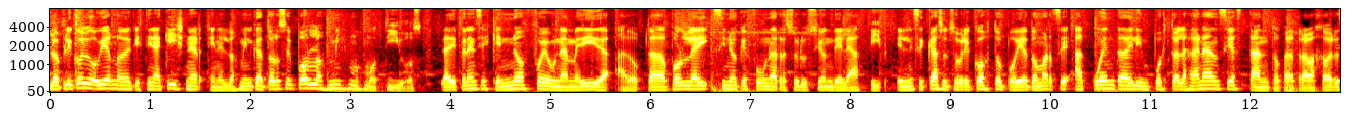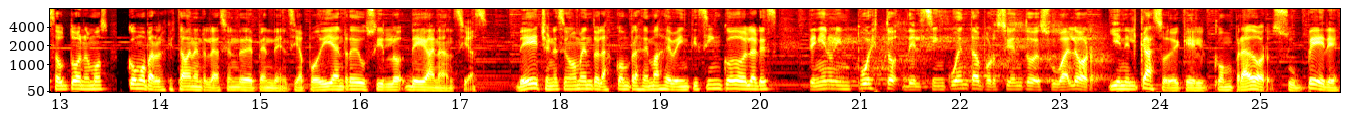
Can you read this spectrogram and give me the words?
Lo aplicó el gobierno de Cristina Kirchner en el 2014 por los mismos motivos. La diferencia es que no fue una medida adoptada por ley, sino que fue una resolución de la AFIP. En ese caso, el sobrecosto podía tomarse a cuenta del impuesto a las ganancias, tanto para trabajadores autónomos como para los que estaban en relación de dependencia. Podían reducirlo de ganancias. De hecho, en ese momento las compras de más de 25 dólares tenían un impuesto del 50% de su valor. Y en el caso de que el comprador supere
